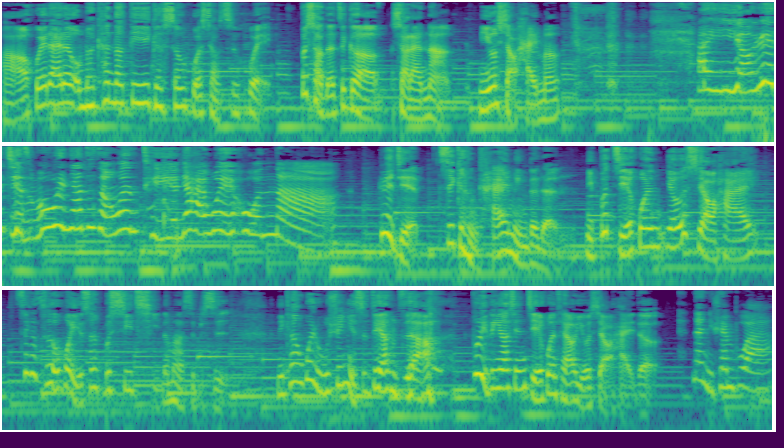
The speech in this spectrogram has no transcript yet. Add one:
好，回来了，我们看到第一个生活小智慧，不晓得这个小兰娜、你有小孩吗？哎呦，月姐怎么问人家这种问题？人家还未婚呐、啊。月姐是一个很开明的人，你不结婚有小孩，这个社会也是不稀奇的嘛，是不是？你看魏如萱也是这样子啊，不一定要先结婚才要有小孩的。那你宣布啊？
